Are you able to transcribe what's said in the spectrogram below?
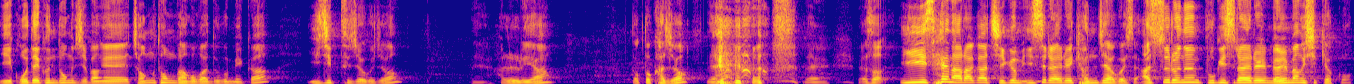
이 고대 근동 지방의 정통 강호가 누굽니까? 이집트죠, 그죠? 네, 할렐루야. 똑똑하죠? 네. 네. 그래서 이 세 나라가 지금 이스라엘을 견제하고 있어요. 아수르는 북이스라엘을 멸망시켰고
